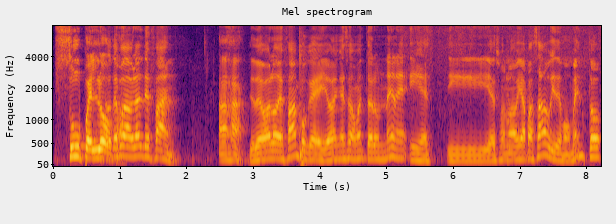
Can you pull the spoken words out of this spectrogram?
súper Yo te puedo loca. hablar de fan. Ajá. Yo te hablo de fan porque yo en ese momento era un nene y, es- y eso no había pasado. Y de momento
